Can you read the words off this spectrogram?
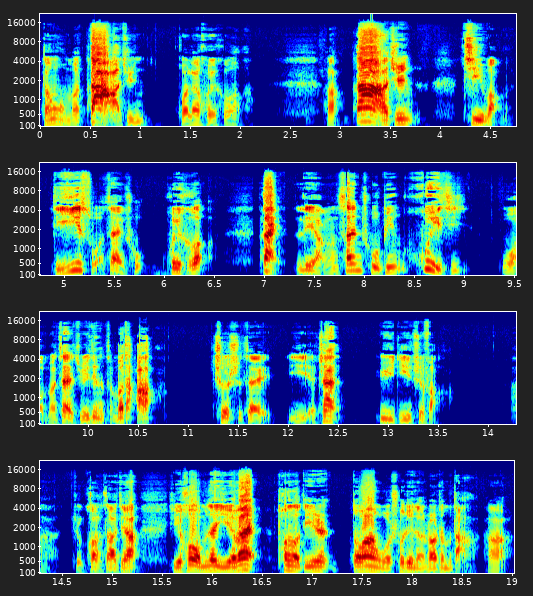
等我们大军过来会合。啊，大军既往敌所在处会合，待两三处兵汇集，我们再决定怎么打。这是在野战御敌之法。啊，就告诉大家，以后我们在野外碰到敌人，都按我说这两招这么打啊。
